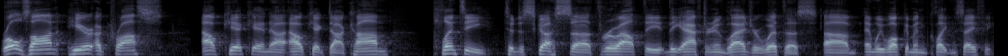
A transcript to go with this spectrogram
rolls on here across Outkick and uh, Outkick.com. Plenty to discuss uh, throughout the, the afternoon. Glad you're with us. Uh, and we welcome in Clayton Sayfie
